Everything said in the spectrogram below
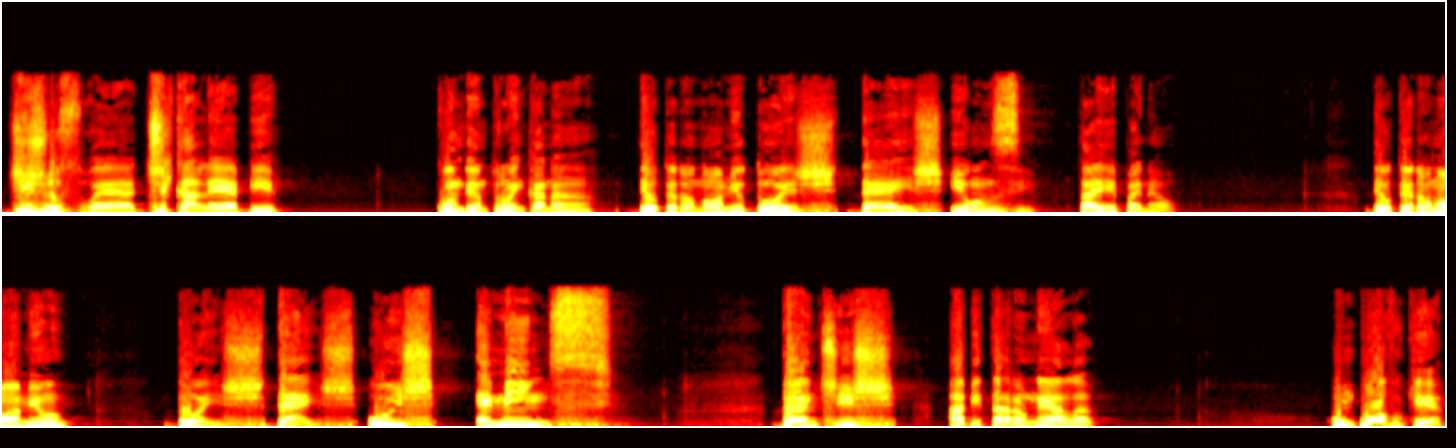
de Josué, de Caleb, quando entrou em Canaã. Deuteronômio 2, 10 e 11. Está aí, painel? Deuteronômio 2, 10. Os Emins, dantes habitaram nela. Um povo que?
